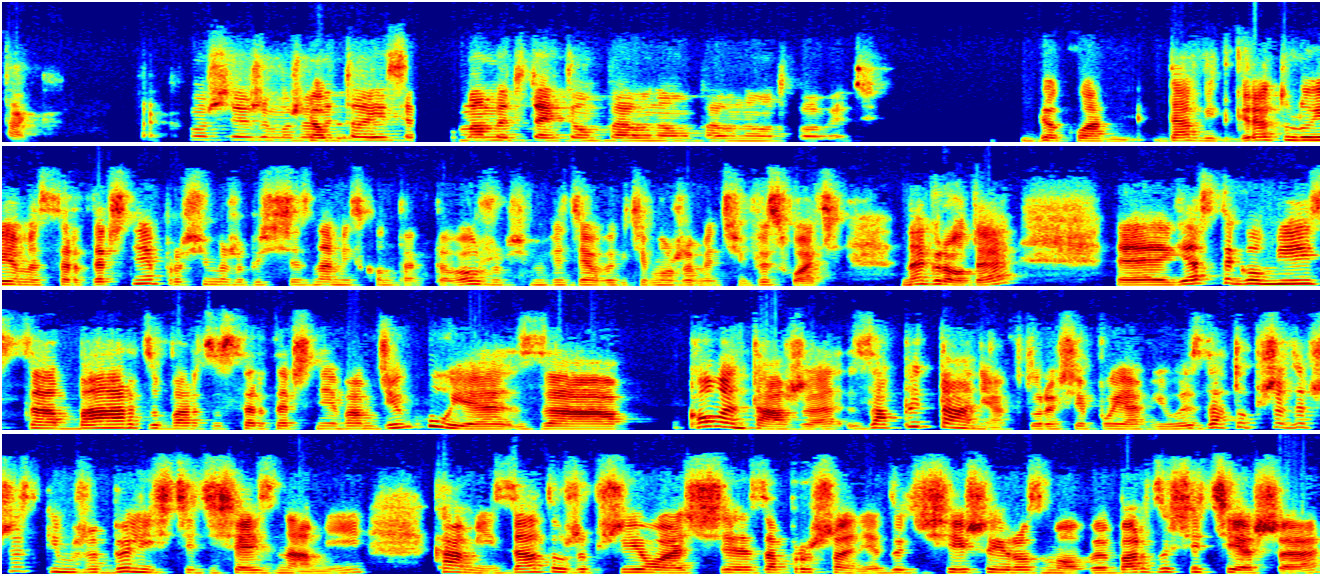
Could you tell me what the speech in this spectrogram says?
tak, tak, myślę, że możemy, Dobry. to jest, mamy tutaj tą pełną, pełną odpowiedź. Dokładnie. Dawid, gratulujemy serdecznie. Prosimy, żebyś się z nami skontaktował, żebyśmy wiedziały, gdzie możemy Ci wysłać nagrodę. E, ja z tego miejsca bardzo, bardzo serdecznie Wam dziękuję za komentarze, zapytania, które się pojawiły, za to przede wszystkim, że byliście dzisiaj z nami. Kami, za to, że przyjęłaś zaproszenie do dzisiejszej rozmowy. Bardzo się cieszę,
